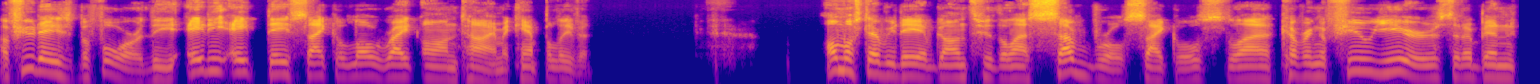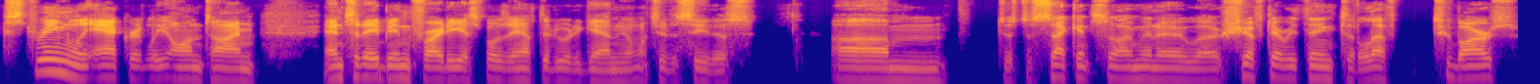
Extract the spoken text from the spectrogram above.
a few days before the 88 day cycle low right on time. I can't believe it. Almost every day I've gone through the last several cycles, covering a few years that have been extremely accurately on time. And today being Friday, I suppose I have to do it again. I don't want you to see this. Um, just a second. So I'm going to uh, shift everything to the left two bars.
